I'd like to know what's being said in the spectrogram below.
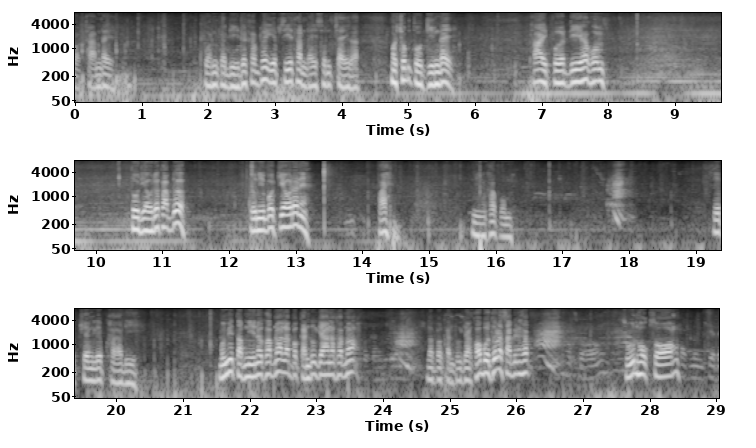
สอบถามได้ควรก็ดีเด้อครับเด้อเอฟซีท่านใดสนใจก็มาชมตัวกิ่งได้ท้ายเปิดดีครับผม ตัวเดียวเด้อครับเด้อตัวนี้บ่เกี่ยวแล้วเนี่ยไป นี่นะครับผมเล็บแข้งเล็บขาดีมันมีตำหนินะครับเนาะรับประกันทุกอย่างนะครับเนาะประกันเดือนรับประกันทุกอย่างขอเบอร์โทรศัพท์ด้วยนะครับหกสองศูนย์หกสองหกหนึ่งเจ็ด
